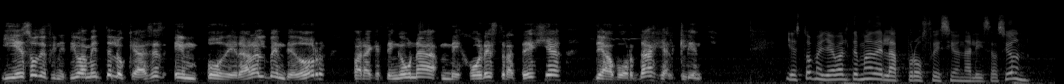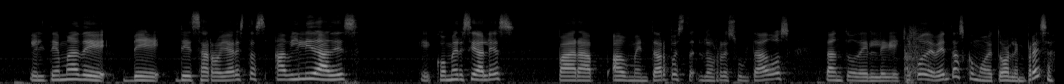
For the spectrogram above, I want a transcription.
y eso definitivamente lo que hace es empoderar al vendedor para que tenga una mejor estrategia de abordaje al cliente. Y esto me lleva al tema de la profesionalización, el tema de, desarrollar estas habilidades eh, comerciales para aumentar pues, los resultados tanto del equipo de ventas como de toda la empresa.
